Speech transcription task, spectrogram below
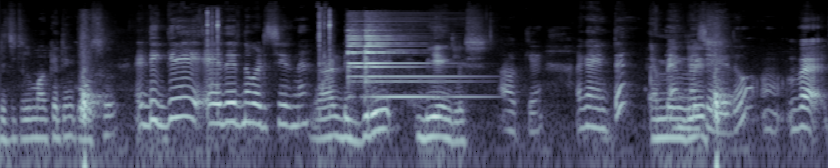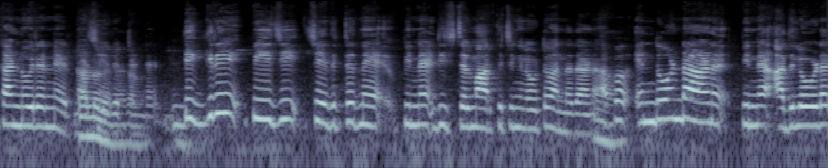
ഡിജിറ്റൽ മാർക്കറ്റിംഗ് കോഴ്സ് ഡിഗ്രി ഏതായിരുന്നു പഠിച്ചിരുന്നത് ഞാൻ degree B A English okay അത് കഴിഞ്ഞിട്ട് എം എ ഇംഗ്ലീഷ് ചെയ്തു. കണ്ണൂർ തന്നെയായിരുന്നു ചെയ്തിട്ടുണ്ട് ഡിഗ്രി പി ജി ചെയ്തിട്ട് പിന്നെ ഡിജിറ്റൽ മാർക്കറ്റിങ്ങിലോട്ട് വന്നതാണ്. അപ്പോൾ എന്തുകൊണ്ടാണ് പിന്നെ അതിലൂടെ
